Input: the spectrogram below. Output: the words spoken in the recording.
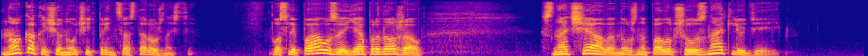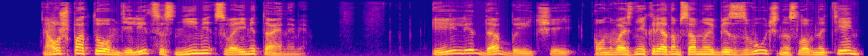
но как еще научить принца осторожности? После паузы я продолжал — Сначала нужно получше узнать людей, а уж потом делиться с ними своими тайнами. Или добычей. Он возник рядом со мной беззвучно, словно тень,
